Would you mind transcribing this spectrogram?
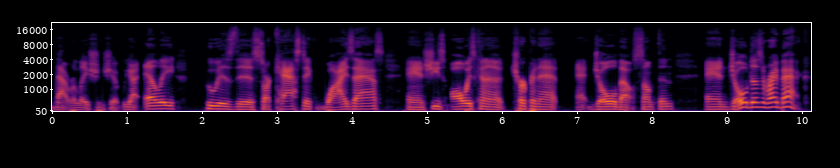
that relationship. We got Ellie, who is this sarcastic wise ass, and she's always kind of chirping at at Joel about something, and Joel does it right back.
